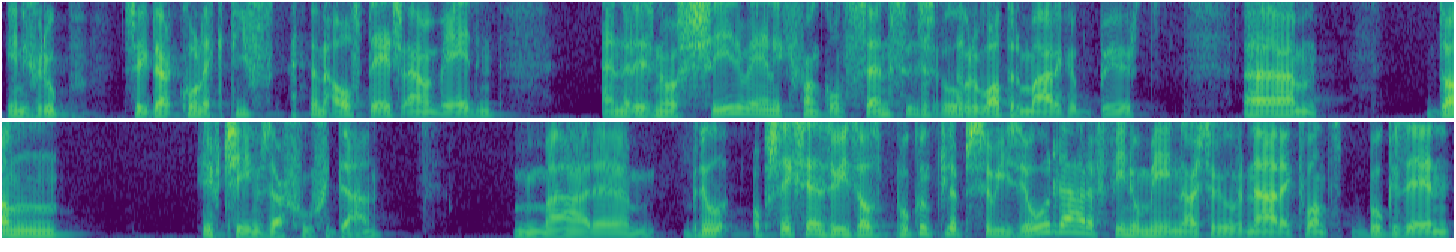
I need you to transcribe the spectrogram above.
in groep zich daar collectief en halftijds aan wijden, en er is nog zeer weinig van consensus over wat er maar gebeurt, ehm, dan heeft James dat goed gedaan. Maar ehm, ik bedoel, op zich zijn zoiets als boekenclubs sowieso rare fenomenen als je erover nadenkt. Want boeken zijn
